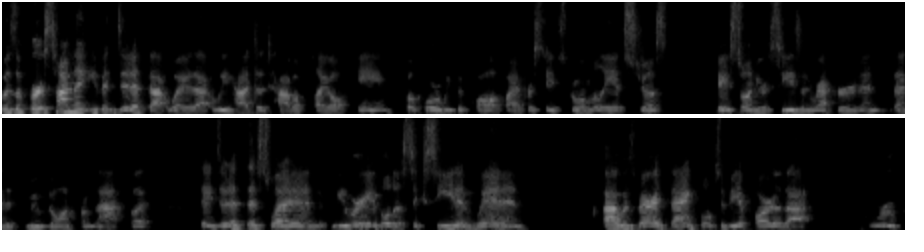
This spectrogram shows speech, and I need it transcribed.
it was the first time they even did it that way that we had to have a playoff game before we could qualify for states. Normally it's just based on your season record and then it's moved on from that. But they did it this way and we were able to succeed and win and I was very thankful to be a part of that group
